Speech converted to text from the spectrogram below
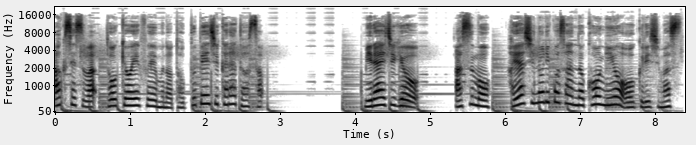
アクセスは東京 FM のトップページからどうぞ。未来事業明日も林典子さんの講義をお送りします。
